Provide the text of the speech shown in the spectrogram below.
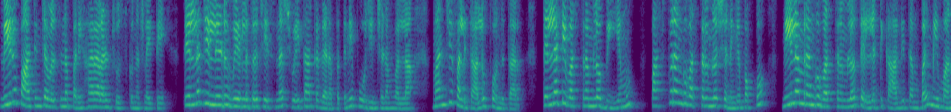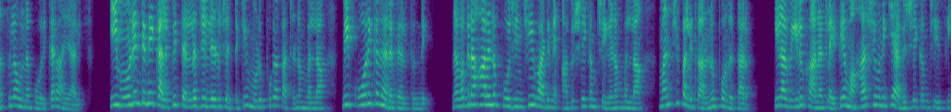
వీరు పాటించవలసిన పరిహారాలను చూసుకున్నట్లయితే తెల్ల జిల్లేడు వేర్లతో చేసిన శ్వేతార్క గణపతిని పూజించడం వల్ల మంచి ఫలితాలు పొందుతారు. తెల్లటి వస్త్రంలో బియ్యము పసుపు రంగు వస్త్రంలో శనగపప్పు నీలం రంగు వస్త్రంలో తెల్లటి కాగితంపై మీ మనసులో ఉన్న కోరిక రాయాలి. ఈ మూడింటిని కలిపి తెల్ల జిల్లేడు చెట్టుకి ముడుపుగా కట్టడం వల్ల మీ కోరిక నెరవేరుతుంది. నవగ్రహాలను పూజించి వాటిని అభిషేకం చేయడం వల్ల మంచి ఫలితాలను పొందుతారు. ఇలా వీలు కానట్లయితే మహాశివునికి అభిషేకం చేసి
